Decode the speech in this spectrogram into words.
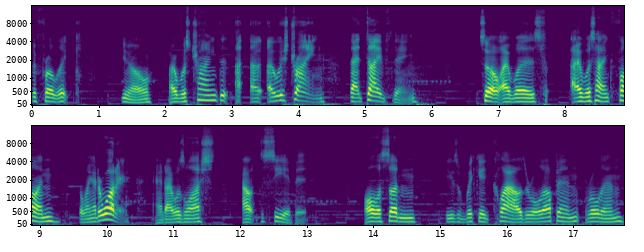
to frolic. You know, I was trying to, I, I, I was trying that dive thing. So I was, I was having fun going underwater, and I was washed out to sea a bit. All of a sudden, these wicked clouds rolled up in, rolled in,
